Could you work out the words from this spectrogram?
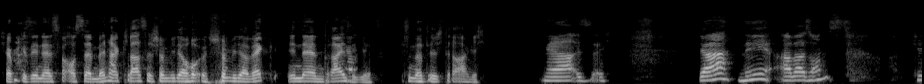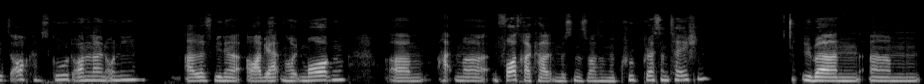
Ich habe gesehen, er ist aus der Männerklasse schon wieder, schon wieder weg in der M30 ja. jetzt. Ist natürlich tragisch. Ja, ist echt. Ja, nee, aber sonst geht's auch ganz gut. Online-Uni, alles wieder. Aber wir hatten heute Morgen, ähm, hatten wir einen Vortrag halten müssen. Das war so eine Group Presentation über einen, ähm,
